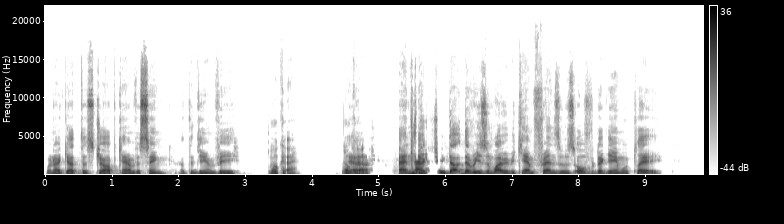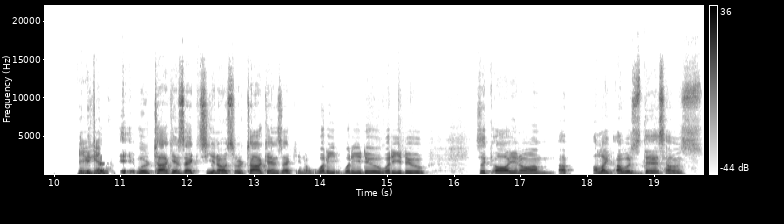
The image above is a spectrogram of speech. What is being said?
when I got this job canvassing at the DMV. Okay. Okay. Yeah. And actually, that, the reason why we became friends was over the game we play. There you because go. it, we're talking, it's like you know, so we're talking, it's like you know, what do you, what do you do, what do you do? It's like, oh, you know, I'm, I, I like, I was this, I was,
